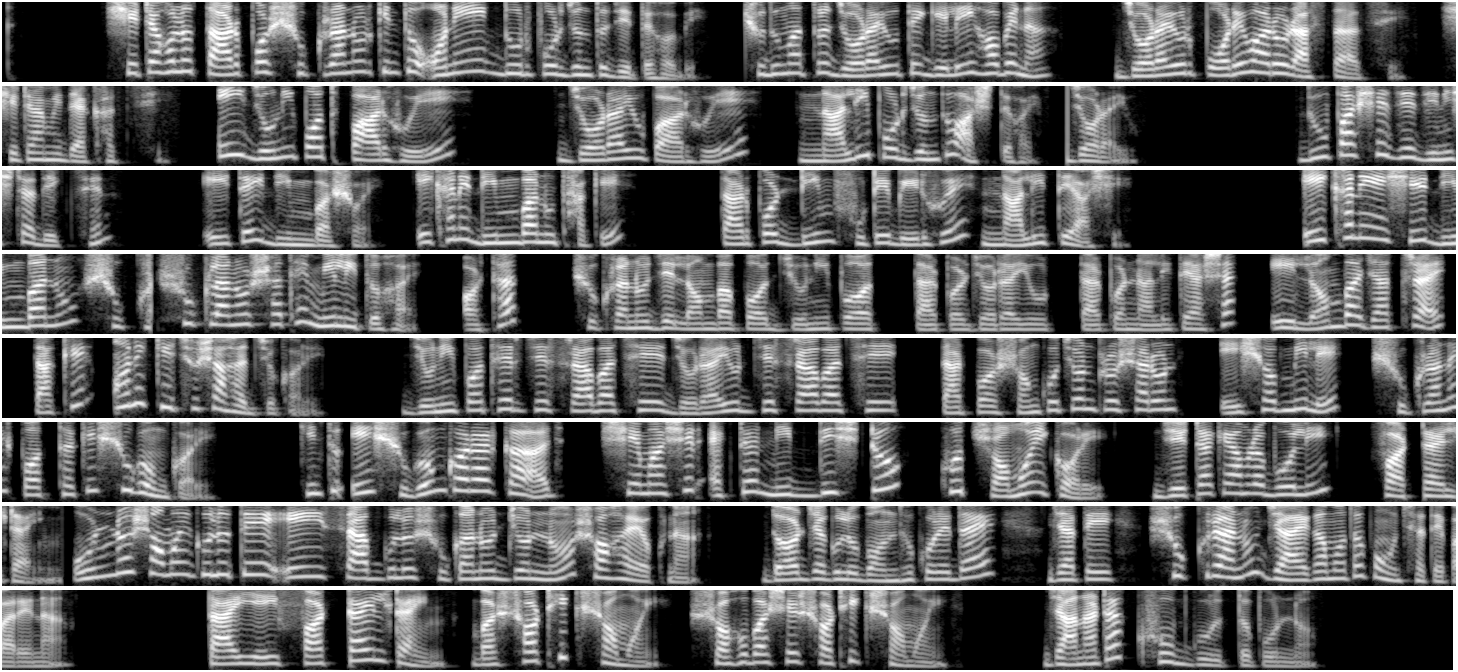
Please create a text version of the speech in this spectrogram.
সেটা হলো তারপর শুক্রাণুর কিন্তু অনেক দূর পর্যন্ত যেতে হবে। শুধুমাত্র জরায়ুতে গেলেই হবে না, জরায়ুর পরেও আরও রাস্তা আছে, সেটা আমি দেখাচ্ছি। এই জনিপথ পার হয়ে, জরায়ু পার হয়ে নালি পর্যন্ত আসতে হয়, জরায়ু। দুপাশে যে জিনিসটা দেখছেন, এইটাই ডিম্বাশয়। এখানে ডিম্বাণু থাকে, তারপর ডিম ফুটে বের হয়ে নালিতে আসে। এইখানে এসে ডিম্বাণু শুক্র- শুক্রাণুর সাথে মিলিত হয়। অর্থাৎ শুক্রাণুর যে লম্বা পথ জনিপথ তারপর জরায়ু, তারপর নালিতে আসা, এই লম্বা যাত্রায় তাকে অনেক কিছু সাহায্য করে। জনিপথের যে স্রাব আছে, জরায়ুর যে স্রাব আছে, তারপর সংকোচন, প্রসারণ এইসব মিলে শুক্রাণুর পথটাকে সুগম করে। কিন্তু এই সুগম করার কাজ সে মাসের একটা নির্দিষ্ট খুব সময় করে, যেটাকে আমরা বলি ফার্টাইল টাইম। অন্য সময়গুলোতে এই স্রাবগুলো শুকানোর জন্য সহায়ক না। দরজাগুলো বন্ধ করে দেয়, যাতে শুক্রাণু জায়গা মতো পৌঁছাতে পারে না। তাই এই ফার্টাইল টাইম বা সঠিক সময়, সহবাসের সঠিক সময় জানাটা খুব গুরুত্বপূর্ণ।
